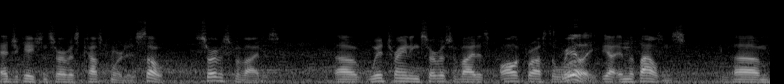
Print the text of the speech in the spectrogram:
education service customer it is. So, service providers. Uh, we're training service providers all across the world. Really? Yeah, in the thousands. Um,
